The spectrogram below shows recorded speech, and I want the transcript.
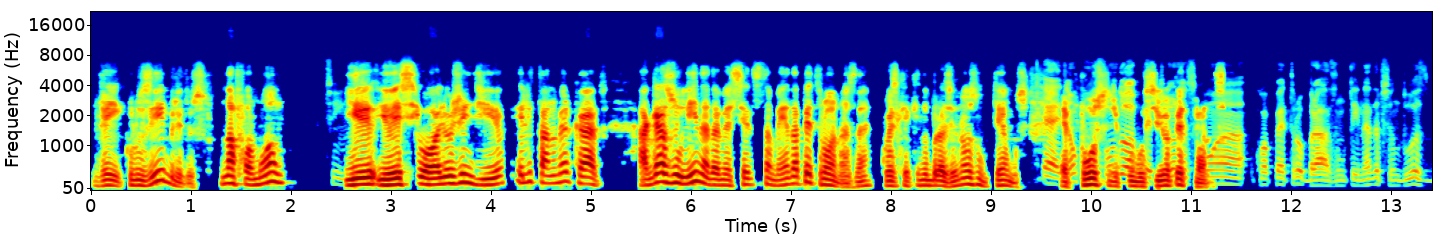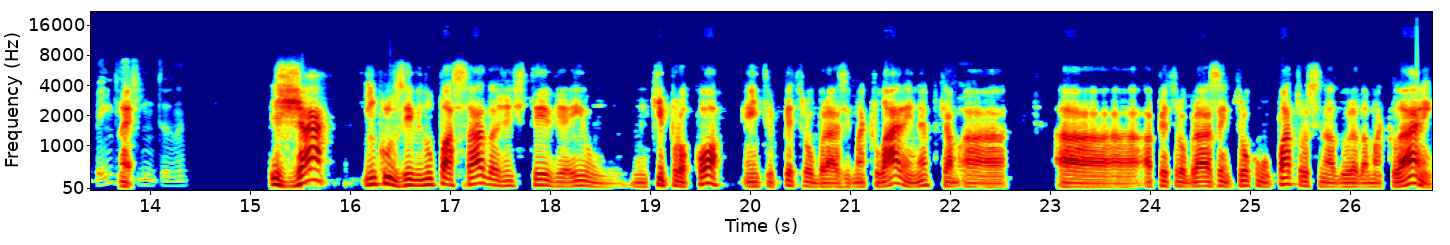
veículos híbridos na Fórmula 1. E, e, esse óleo, hoje em dia, ele está no mercado. A gasolina da Mercedes também é da Petronas, né? Coisa que aqui no Brasil nós não temos. É, é não posto de combustível Petronas. Petronas. Com, a, com a, Petrobras, não tem nada, são duas bem é. distintas, é. né? Já, inclusive, no passado, a gente teve aí um, um quiprocó entre Petrobras e McLaren, né? Porque a, a a, a Petrobras entrou como patrocinadora da McLaren,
